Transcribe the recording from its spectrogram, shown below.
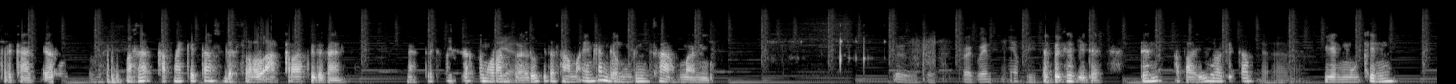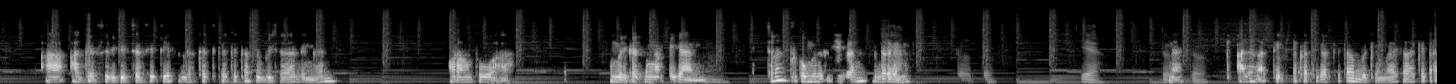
Terkadang masa karena kita sudah selalu akrab gitu kan. Nah, terus kita ketemu orang Iya. baru kita samain kan nggak mungkin sama nih. Betul, betul. Frekuensinya beda. Efeknya beda. Dan apalagi kalau kita Heeh. yang mungkin uh, agak sedikit sensitif adalah ketika kita berbicara dengan orang tua memberikan pengertian Hmm. itu kan berkomunikasi kan bener Ya. kan betul betul ya betul Nah. betul ada nggak tipsnya ketika kita bagaimana cara kita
